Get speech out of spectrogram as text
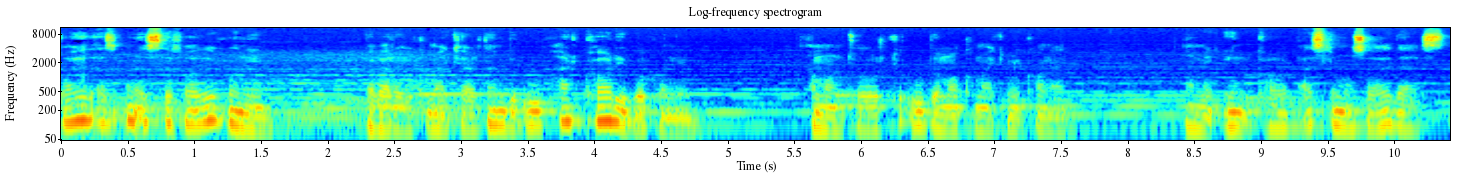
باید از آن استفاده کنیم و برای کمک کردن به او هر کاری بکنیم. همانطور که او به ما کمک می‌کند. اما این کار اصل مساعد است.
